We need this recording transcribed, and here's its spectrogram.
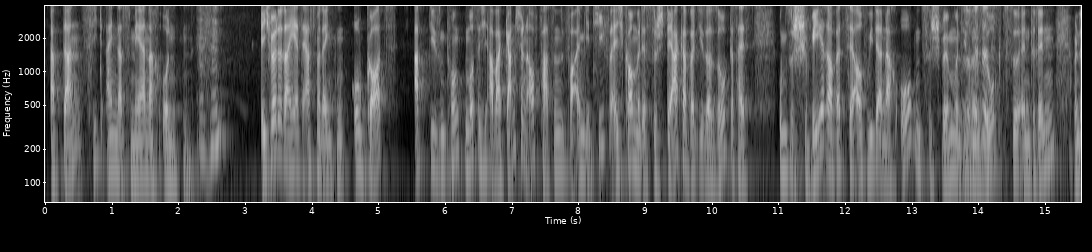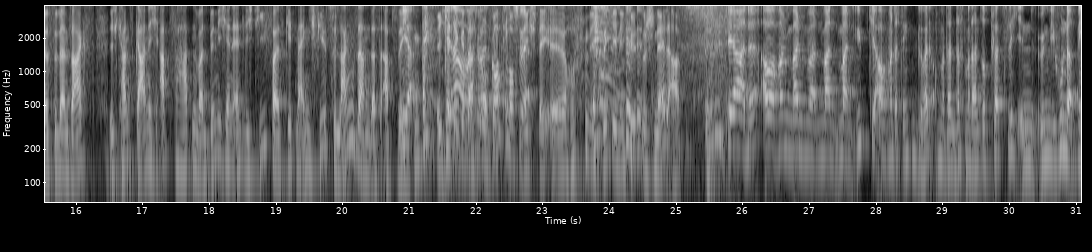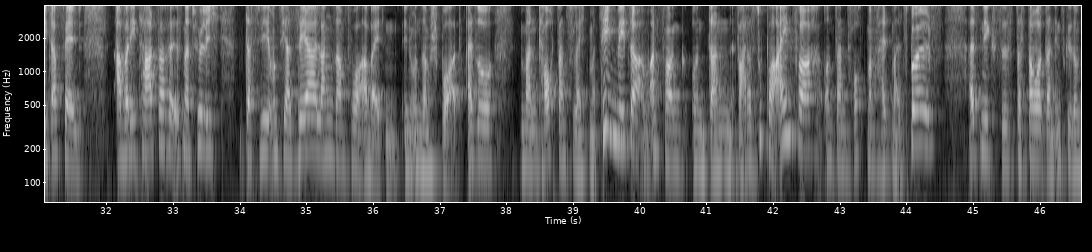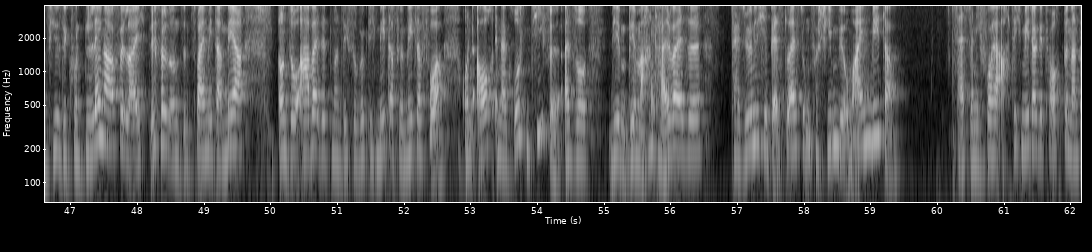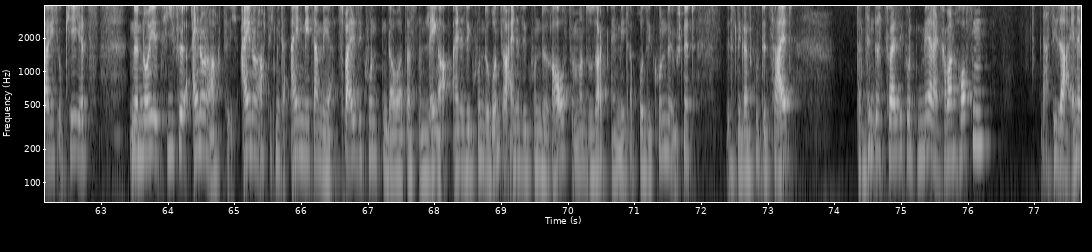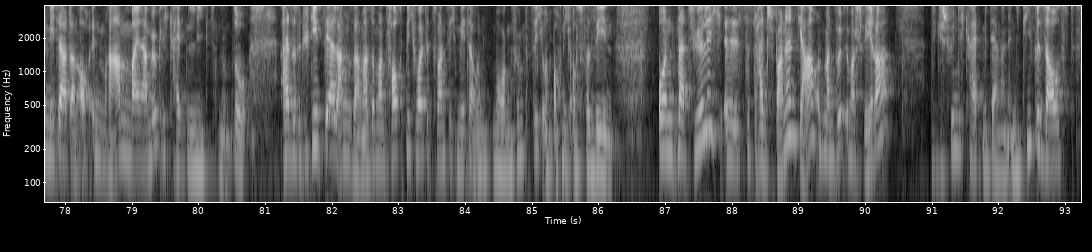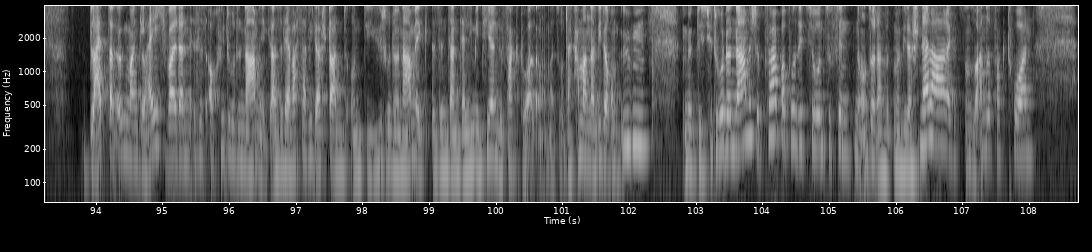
ab dann zieht einen das Meer nach unten. Mhm. Ich würde da jetzt erstmal denken, oh Gott, Ab diesem Punkt muss ich aber ganz schön aufpassen. Vor allem je tiefer ich komme, desto stärker wird dieser Sog. Das heißt, umso schwerer wird es ja auch wieder nach oben zu schwimmen und so diesem Sog zu entrinnen. Und dass du dann sagst, ich kann es gar nicht abwarten, wann bin ich denn endlich tiefer? Es geht mir eigentlich viel zu langsam, das Absinken. Ja, ich genau, hätte gedacht, oh Gott, hoffentlich, äh, hoffentlich sinke ich nicht viel zu schnell ab. Ja, ne? aber man, man, man, man, man übt ja auch, das denken die Leute auch mal dann, dass man dann so plötzlich in irgendwie 100 Meter fällt. Aber die Tatsache ist natürlich, dass wir uns ja sehr langsam vorarbeiten in unserem Sport. Also man taucht dann vielleicht mal 10 Meter am Anfang und dann war das super einfach und dann taucht man halt mal 12 als nächstes. Das dauert dann insgesamt vier Sekunden länger vielleicht und sind zwei Meter mehr. Und so arbeitet man sich so wirklich Meter für Meter vor. Und auch in der großen Tiefe. Also wir, wir machen teilweise persönliche Bestleistungen verschieben wir um einen Meter. Das heißt, wenn ich vorher 80 Meter getaucht bin, dann sage ich, okay, jetzt eine neue Tiefe 81. 81 Meter, ein Meter mehr. Zwei Sekunden dauert das dann länger. Eine Sekunde runter, eine Sekunde rauf, wenn man so sagt, ein Meter pro Sekunde im Schnitt ist eine ganz gute Zeit. Dann sind das zwei Sekunden mehr. Dann kann man hoffen, dass dieser eine Meter dann auch im Rahmen meiner Möglichkeiten liegt so. Also es geht sehr langsam. Also man taucht nicht heute 20 Meter und morgen 50 und auch nicht aus Versehen. Und natürlich äh, ist es halt spannend, ja, und man wird immer schwerer. Die Geschwindigkeit, mit der man in die Tiefe saust, bleibt dann irgendwann gleich, weil dann ist es auch Hydrodynamik, also der Wasserwiderstand und die Hydrodynamik sind dann der limitierende Faktor, sagen wir mal so. Da kann man dann wiederum üben, möglichst hydrodynamische Körperpositionen zu finden und so, dann wird man wieder schneller, da gibt es dann so andere Faktoren.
